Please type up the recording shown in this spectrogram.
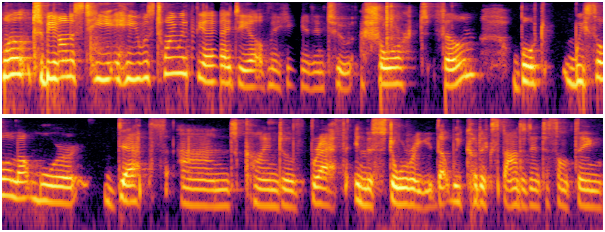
Well, to be honest, he, he was toying with the idea of making it into a short film, but we saw a lot more depth and kind of breadth in the story that we could expand it into something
